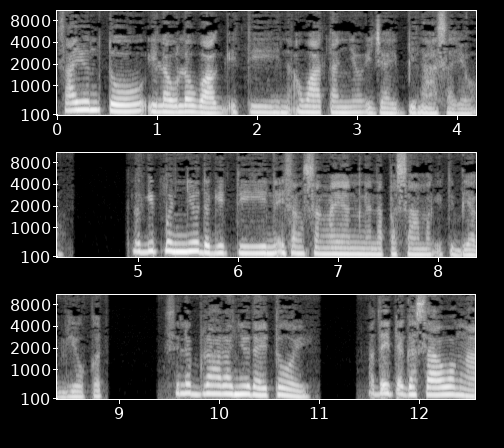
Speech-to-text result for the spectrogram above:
Sayon to ilawlawag iti naawatan nyo ijay binasa yo. Lagipon nyo dagiti na isang sangayan nga napasamag iti biyagyo kat celebraran nyo daytoy. At iti agasawa nga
